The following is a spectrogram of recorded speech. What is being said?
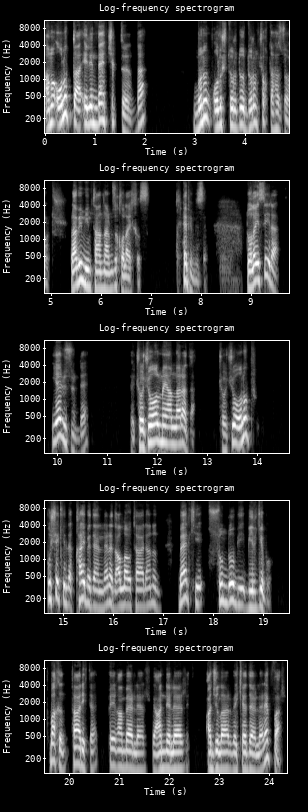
Ama olup da elinden çıktığında bunun oluşturduğu durum çok daha zordur. Rabbim imtihanlarımızı kolay kılsın. Hepimize. Dolayısıyla yeryüzünde e, çocuğu olmayanlara da, çocuğu olup bu şekilde kaybedenlere de Allahu Teala'nın belki sunduğu bir bilgi bu. Bakın tarihte peygamberler ve anneler, acılar ve kederler hep var.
